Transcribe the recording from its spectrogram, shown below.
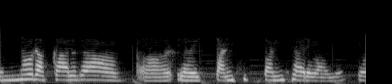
ఎన్నో రకాలుగా లైక్ పంచి పంచారు వాళ్ళు. సో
